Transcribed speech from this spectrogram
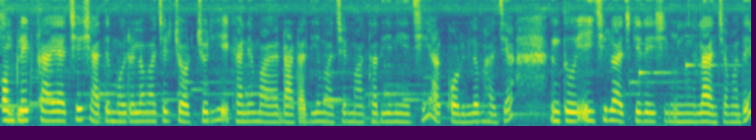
কমপ্লেট ফ্রাই আছে সাথে ময়ূরলা মাছের চচ্চড়ি এখানে মা- ডাঁটা দিয়ে মাছের মাথা দিয়ে নিয়েছি আর করলা ভাজা। তো এই ছিল আজকের লাঞ্চ আমাদের।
